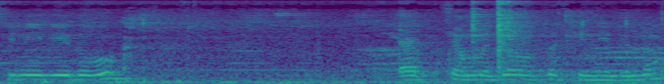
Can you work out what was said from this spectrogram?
চিনি দিয়ে দেবো। এক চামচের মতো চিনি দিলাম।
